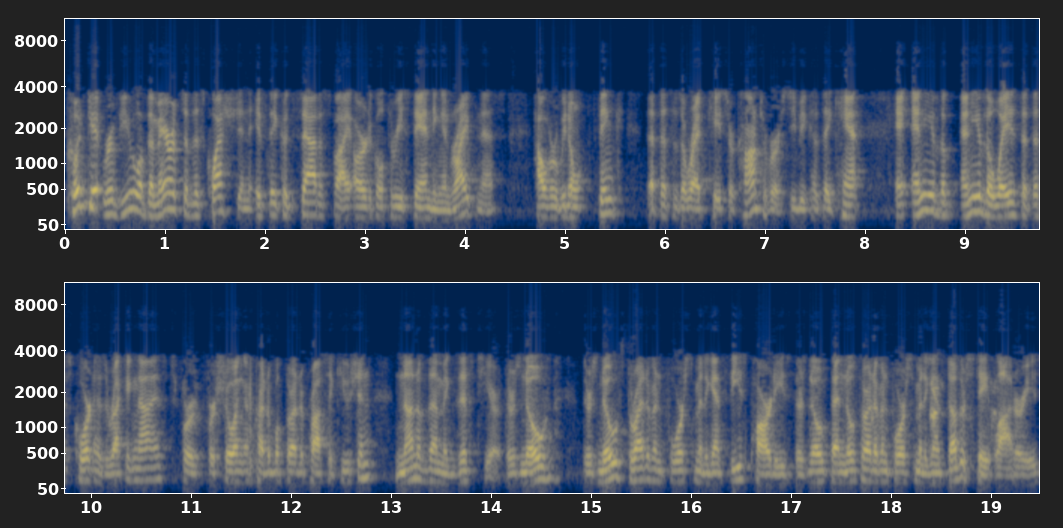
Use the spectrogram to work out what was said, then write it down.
could get review of the merits of this question if they could satisfy Article III standing and ripeness. However, we don't think that this is a ripe case or controversy because they can't... Any of the ways that this court has recognized for showing a credible threat of prosecution, none of them exist here. There's no threat of enforcement against these parties. There's been no threat of enforcement against other state lotteries.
